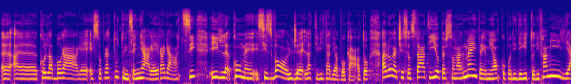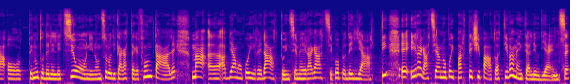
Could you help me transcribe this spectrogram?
eh, collaborare e soprattutto insegnare ai ragazzi il, come si svolge l'attività di avvocato. Allora ci sono stati, io personalmente che mi occupo di diritto di famiglia, ho tenuto delle lezioni non solo di carattere frontale, ma eh, abbiamo poi redatto insieme ai ragazzi proprio degli atti e i ragazzi hanno poi partecipato attivamente alle udienze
